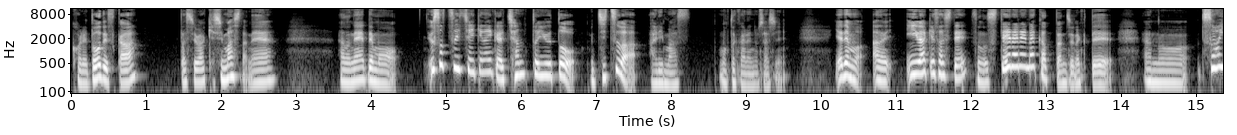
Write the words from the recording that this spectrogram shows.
これどうですか？私は消しましたね。あのね、でも、嘘ついちゃいけないからちゃんと言うと、実はあります。元彼の写真。いやでも、あの、言い訳させて、その捨てられなかったんじゃなくて、あの、そうい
